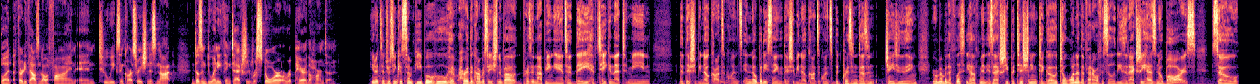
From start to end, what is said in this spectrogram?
but a $30,000 fine and two weeks incarceration is not, doesn't do anything to actually restore or repair the harm done. You know, it's interesting because some people who have heard the conversation about prison not being the answer, they have taken that to mean that there should be no consequence. And nobody's saying that there should be no consequence, but prison doesn't change anything. Remember that Felicity Huffman is actually petitioning to go to one of the federal facilities that actually has no bars. So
